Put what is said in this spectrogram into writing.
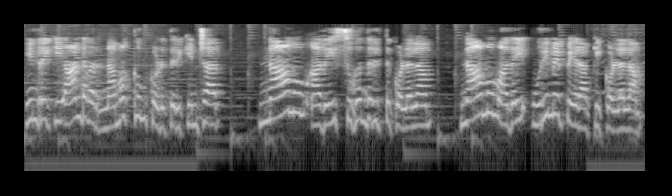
இன்றைக்கு ஆண்டவர் நமக்கும் கொடுத்திருக்கின்றார். நாமும் அதை சுதந்திரித்துக் கொள்ளலாம். நாமும் அதை உரிமை பேராக்கிக் கொள்ளலாம்.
